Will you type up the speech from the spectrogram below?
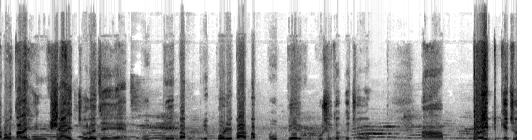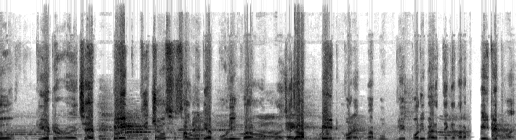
এবং তারা হিংসায় জ্বলে যেয়ে বুবলি বা বুবলি পরিবার বা বুবলির ঘোষিত কিছু পেট কিছু ক্রিয়েটর রয়েছে। পেইড কিছু সোশ্যাল মিডিয়া বুলিং করার লোক রয়েছে, যারা পেইড করে বা বুবলি পরিবার থেকে তারা পেইটেড হয়।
